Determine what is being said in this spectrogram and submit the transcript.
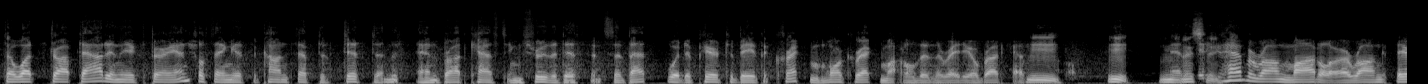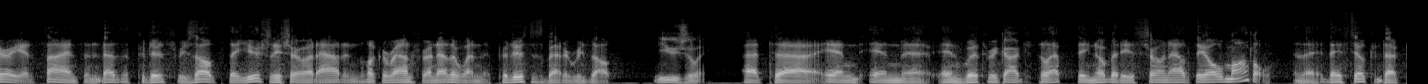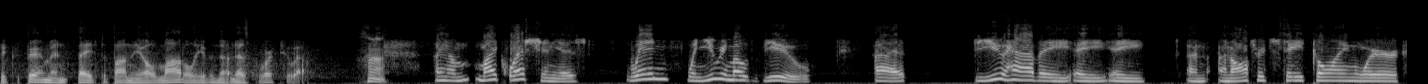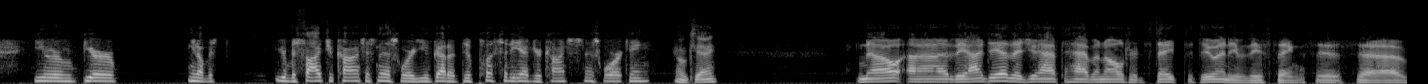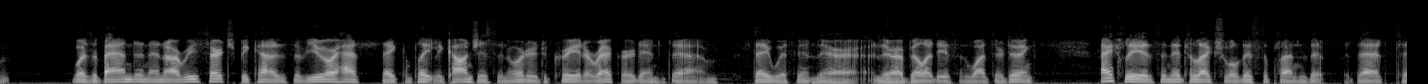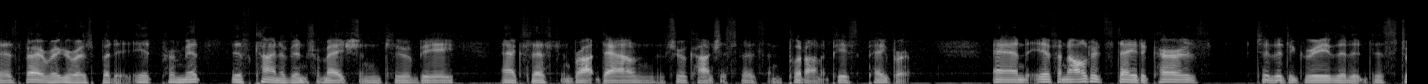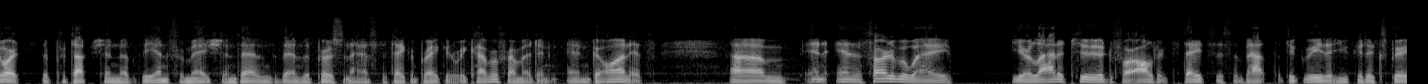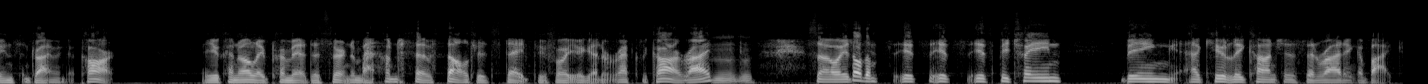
So what's dropped out in the experiential thing is the concept of distance and broadcasting through the distance. So that would appear to be the correct, more correct model than the radio broadcasting mm. model. Mm. And if you have a wrong model or a wrong theory in science and it doesn't produce results, they usually throw it out and look around for another one that produces better results. Usually. But uh, in in uh, in with regard to telepathy, nobody's thrown out the old model. They, they still conduct experiments based upon the old model, even though it doesn't work too well. Huh. Um, my question is, when when you remote view, uh, do you have a, a, a an, an altered state going where you're you're you know you're beside your consciousness, where you've got a duplicity of your consciousness working? Okay. No, uh, the idea that you have to have an altered state to do any of these things is uh, was abandoned in our research because the viewer has to stay completely conscious in order to create a record and um, stay within their their abilities and what they're doing. Actually, it's an intellectual discipline that that is very rigorous, but it, it permits this kind of information to be accessed and brought down through consciousness and put on a piece of paper. And if an altered state occurs to the degree that it distorts the production of the information, then then the person has to take a break and recover from it and, and go on. It's um, in in a sort of a way, your latitude for altered states is about the degree that you could experience in driving a car. You can only permit a certain amount of altered state before you're going to wreck the car, right? hmm So it's So the- it's it's it's between being acutely conscious and riding a bike.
